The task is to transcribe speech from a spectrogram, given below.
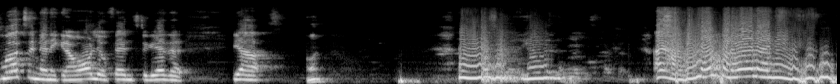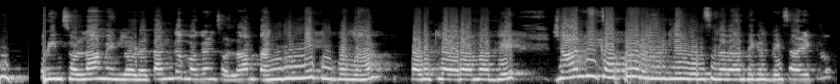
Works in நினைக்கிறேன் all your friends together. Yeah. அஹ் அதெல்லாம் பரவாயில்ல அப்படின்னு சொல்லலாம் எங்களோட தங்க மகன் சொல்லலாம் தங்கம்னே கூப்பிடலாம். படத்துல வர மாதிரி ஜான்வி கபூர் அவர்களே ஒரு சில வார்த்தைகள் பேச அழைக்கிறோம்.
